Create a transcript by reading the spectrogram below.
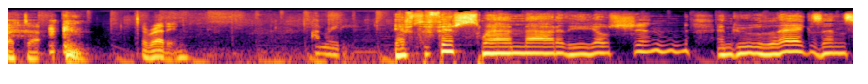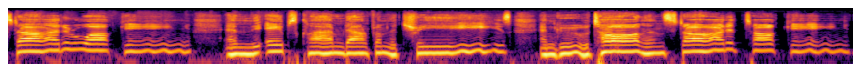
But uh, you ready? I'm ready. If the fish swam out of the ocean and grew legs and started walking, and the apes climbed down from the trees and grew tall and started talking,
